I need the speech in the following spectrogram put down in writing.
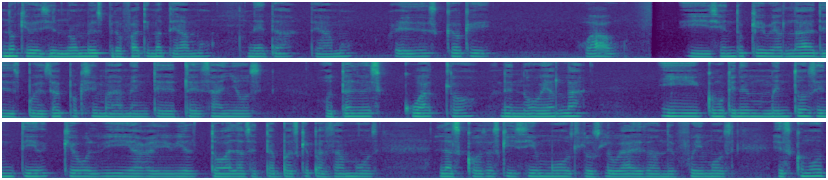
No quiero decir nombres, pero Fátima te amo, neta, te amo. Es creo que, wow. Y siento que verla después de aproximadamente de tres años o tal vez cuatro de no verla y como que en el momento sentir que volví a revivir todas las etapas que pasamos, las cosas que hicimos, los lugares donde fuimos, es como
